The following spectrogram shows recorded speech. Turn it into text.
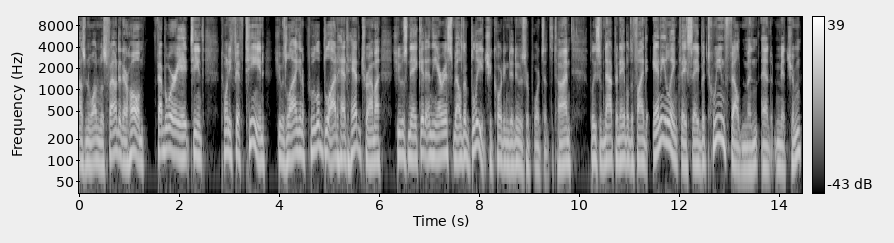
2001, was found in her home. February 18th, 2015, she was lying in a pool of blood, had head trauma. She was naked, and the area smelled of bleach, according to news reports at the time. Police have not been able to find any link, they say, between Feldman and Mitcham.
